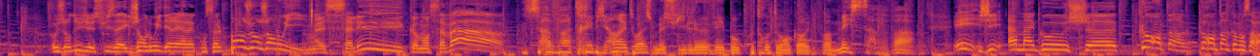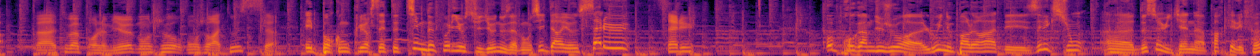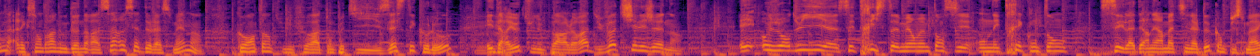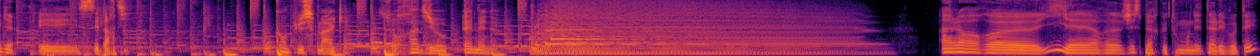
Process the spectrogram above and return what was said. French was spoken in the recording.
Aujourd'hui, je suis avec Jean-Louis derrière la console. Bonjour Jean-Louis Salut, comment ça va? Ça va très bien, et toi, je me suis levé beaucoup trop tôt encore une fois, mais ça va. Et j'ai à ma gauche euh, Corentin. Corentin, comment ça va? Bah tout va pour le mieux, bonjour, bonjour à tous. Et pour conclure cette team de folie au studio, nous avons aussi Dario. Salut Salut Au programme du jour, Louis nous parlera des élections euh, de ce week-end par téléphone. Alexandra nous donnera sa recette de la semaine. Corentin, tu nous feras ton petit zeste écolo. Et Dario, tu nous parleras du vote chez les jeunes. Et aujourd'hui, euh, c'est triste, mais en même temps, on est très content. C'est la dernière matinale de Campus Mag. Et c'est parti. Campus Mag sur Radio MNE. Alors, euh, hier, euh, j'espère que tout le monde est allé voter.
